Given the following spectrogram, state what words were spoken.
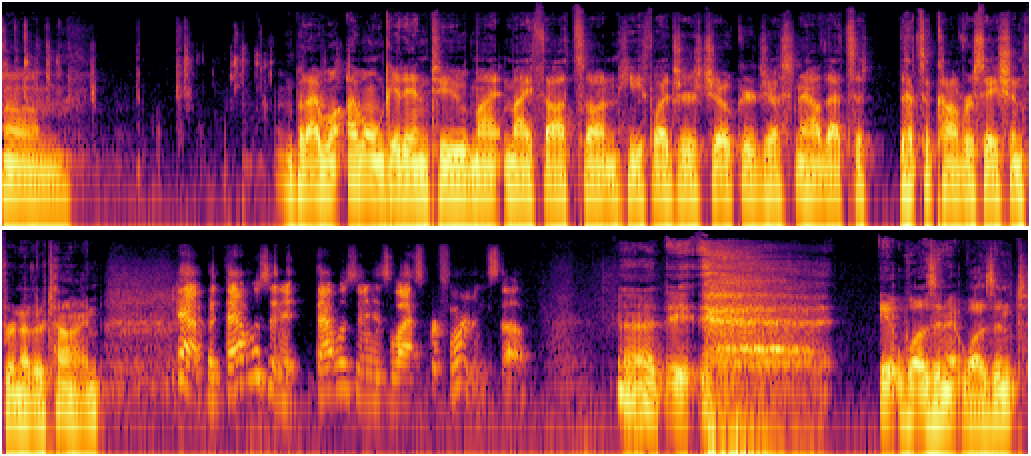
Um, but I won't I won't get into my my thoughts on Heath Ledger's Joker just now. That's a that's a conversation for another time. Yeah, but that wasn't. That wasn't his last performance, though. Uh, it, it wasn't it wasn't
